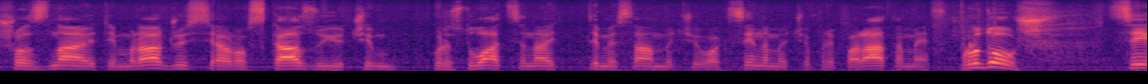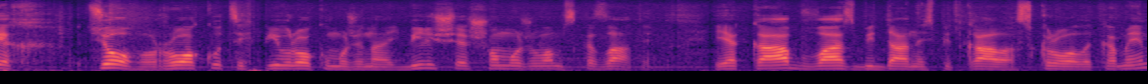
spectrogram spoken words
що знаю, тим раджуся, розказую, чим користуватися навіть тими самими чи вакцинами, чи препаратами. Впродовж цих цього року, цих півроку, може навіть більше, що можу вам сказати, яка б вас біда не спіткала з кроликами.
